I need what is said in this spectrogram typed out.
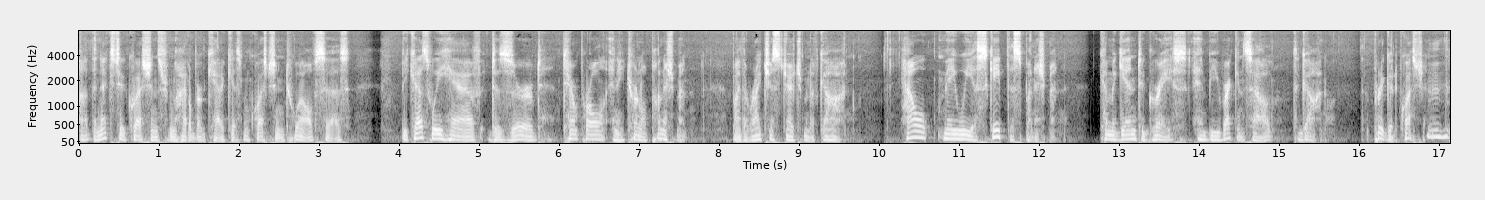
Uh, the next two questions from the Heidelberg Catechism, question 12 says, because we have deserved temporal and eternal punishment by the righteous judgment of God, how may we escape this punishment, come again to grace, and be reconciled to God? A pretty good question. Mm-hmm.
